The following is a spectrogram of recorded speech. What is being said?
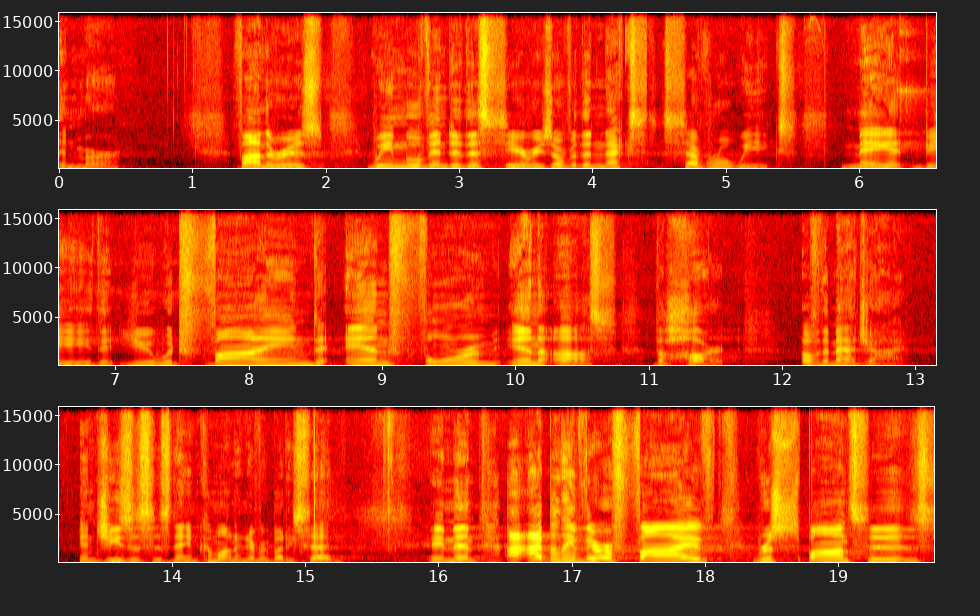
and myrrh. Father, as we move into this series over the next several weeks, may it be that you would find and form in us the heart of the Magi. In Jesus' name, come on, and everybody said, Amen. I, I believe there are five responses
